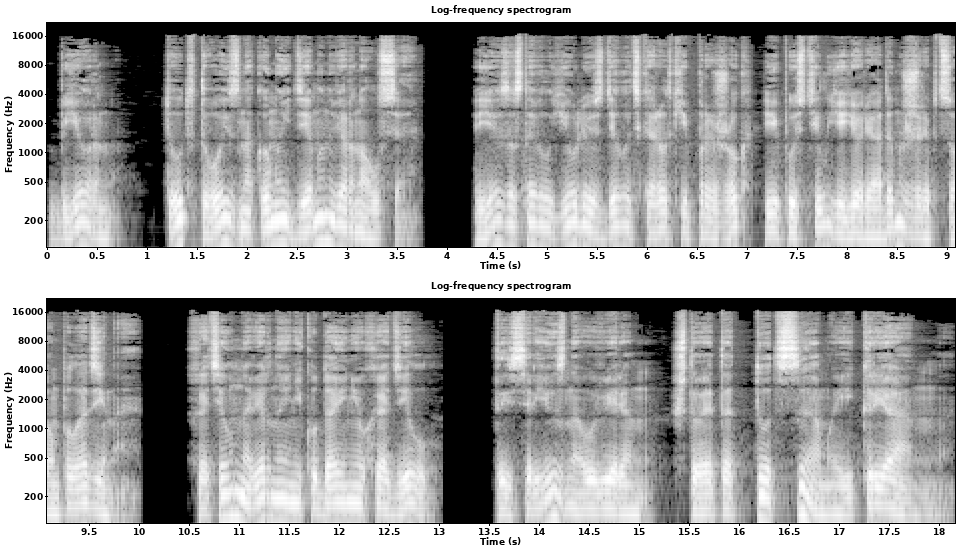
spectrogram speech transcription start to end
Бьорн, тут твой знакомый демон вернулся. Я заставил Юлю сделать короткий прыжок и пустил ее рядом с жеребцом паладина. Хотя он, наверное, никуда и не уходил. Ты серьезно уверен, что это тот самый Криан?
